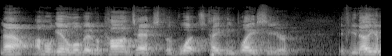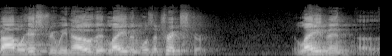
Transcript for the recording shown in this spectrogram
Now, I'm going to give a little bit of a context of what's taking place here. If you know your Bible history, we know that Laban was a trickster. Laban, uh,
